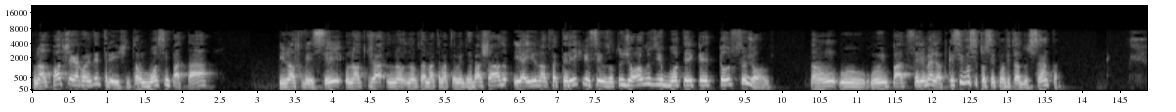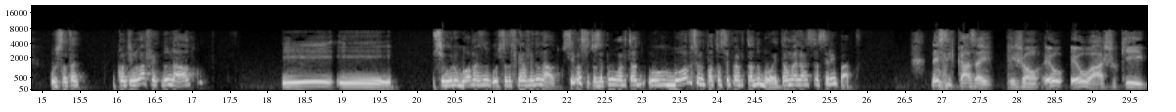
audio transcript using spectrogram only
o Náutico pode chegar a 43. Então, o Boa se empatar e o Náutico vencer, o Náutico já não está matematicamente rebaixado, e aí o Náutico vai ter que vencer os outros jogos e o Boa teria que perder todos os seus jogos. Então, o, o empate seria melhor. Porque se você torcer para uma vitória do Santa, o Santa continua à frente do Náutico e, e segura o Boa, mas o Santa fica na frente do Náutico. Se você torcer para uma vitória do Boa, você não pode torcer para a vitória do Boa. Então, melhor é ser um empate. Nesse caso aí, João, eu, eu acho que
